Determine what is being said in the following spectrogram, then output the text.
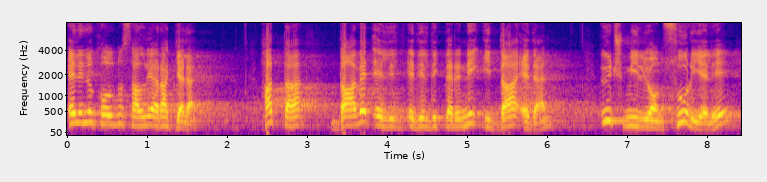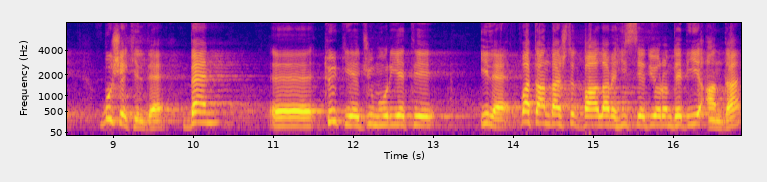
elini kolunu sallayarak gelen, hatta davet edildiklerini iddia eden 3 milyon Suriyeli bu şekilde ben e, Türkiye Cumhuriyeti ile vatandaşlık bağları hissediyorum dediği anda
